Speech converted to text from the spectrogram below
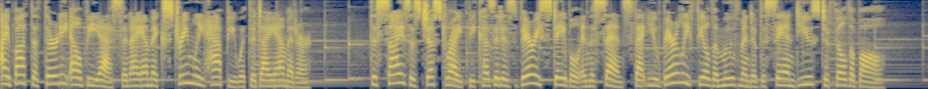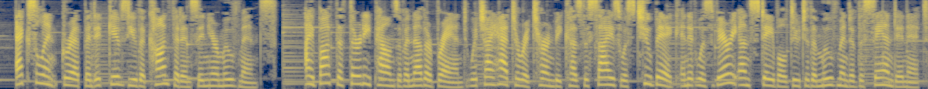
I bought the 30 lbs and I am extremely happy with the diameter. The size is just right because it is very stable in the sense that you barely feel the movement of the sand used to fill the ball. Excellent grip and it gives you the confidence in your movements. I bought the 30 pounds of another brand which I had to return because the size was too big and it was very unstable due to the movement of the sand in it.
